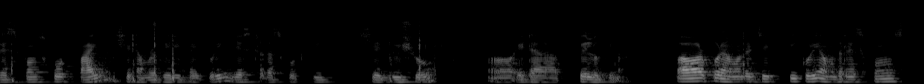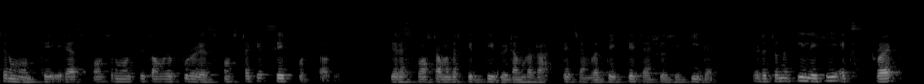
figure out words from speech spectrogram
রেসপন্স কোড পাই, সেটা আমরা ভেরিফাই করি যে স্ট্যাটাস কোড কি, সে দুইশো এটা পেল কিনা। পাওয়ার পরে আমাদের যে কি করি? আমাদের রেসপন্সের মধ্যে, এই রেসপন্সের মধ্যে তো আমাদের পুরো রেসপন্সটাকে সেভ করতে হবে। যে রেসপন্সটা আমাদেরকে দিবে, এটা আমরা রাখতে চাই, আমরা দেখতে চাই আসলে সে কি দেয়। তো এটার জন্য কি লিখি? এক্সট্রাক্ট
